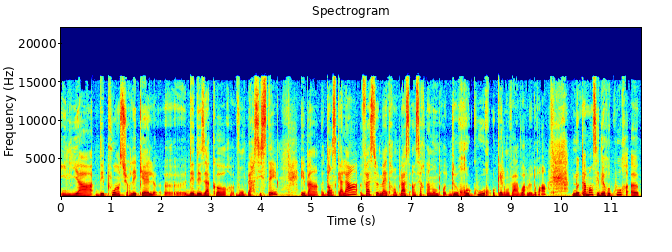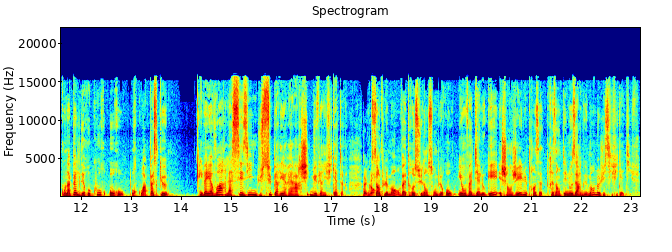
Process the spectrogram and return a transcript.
il y a des points sur lesquels euh, des désaccords vont persister, eh ben, dans ce cas-là, va se mettre en place un certain nombre de recours auxquels on va avoir le droit. Notamment, c'est des recours euh, qu'on appelle des recours oraux. Pourquoi? Parce que il va y avoir la saisine du supérieur hiérarchique du vérificateur. Donc simplement, on va être reçu dans son bureau et on va dialoguer, échanger, lui présenter nos arguments, nos justificatifs.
